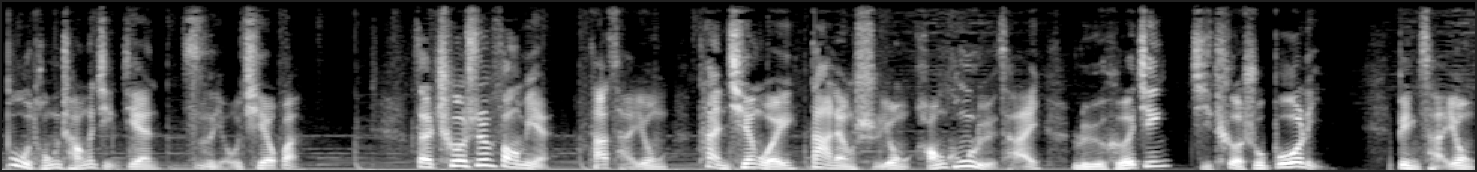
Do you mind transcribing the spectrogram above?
不同场景间自由切换。在车身方面，它采用碳纤维，大量使用航空铝材、铝合金及特殊玻璃，并采用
